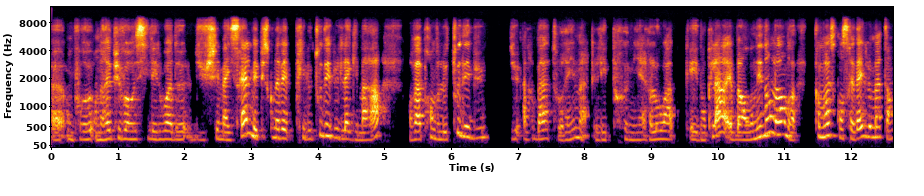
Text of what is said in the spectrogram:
Euh, on, aurait pu voir aussi les lois du schéma Israël, mais puisqu'on avait pris le tout début de la Gemara, on va prendre le tout début du Arba Tourim, les premières lois. Et donc là, eh ben, on est dans l'ordre. Comment est-ce qu'on se réveille le matin?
